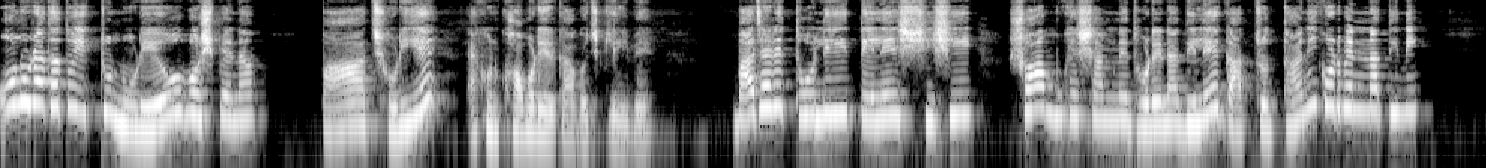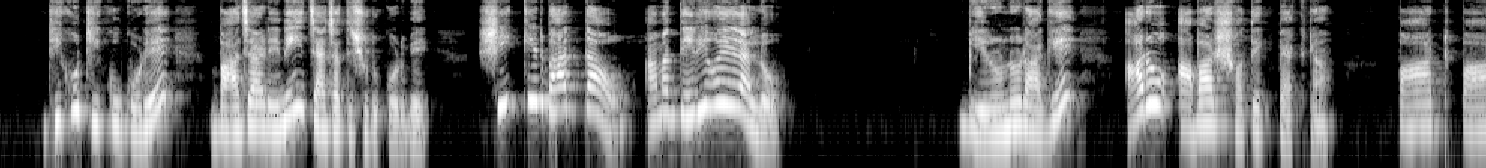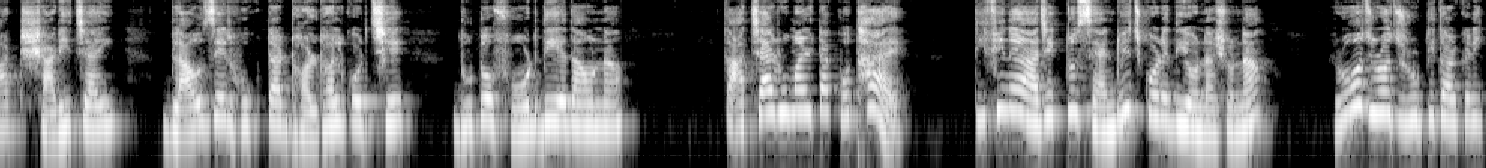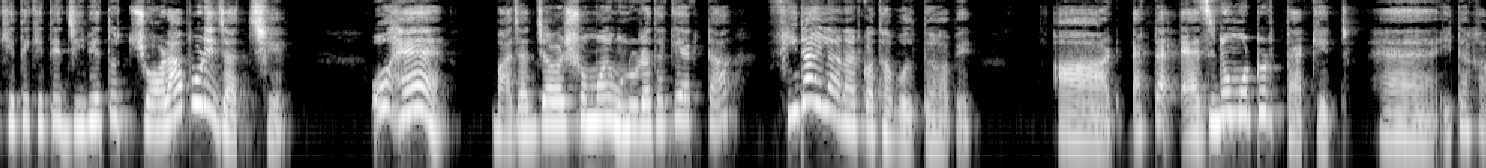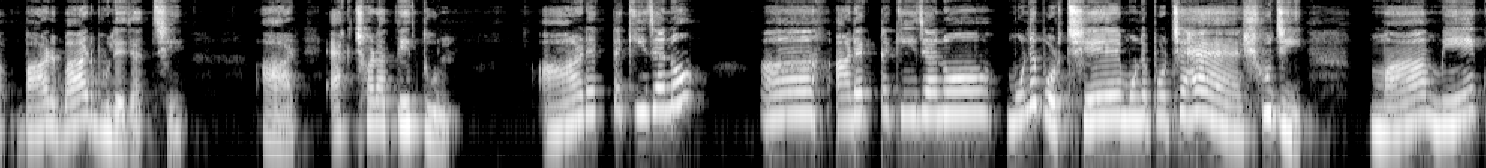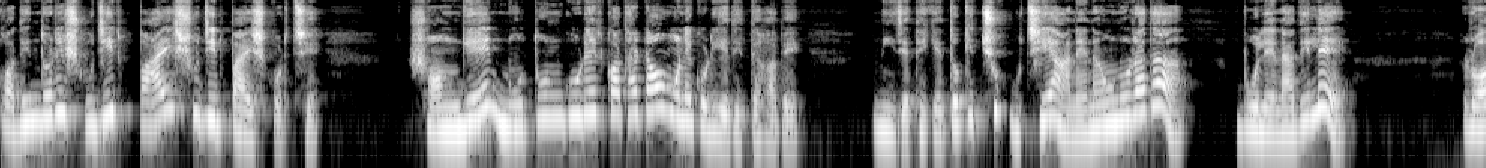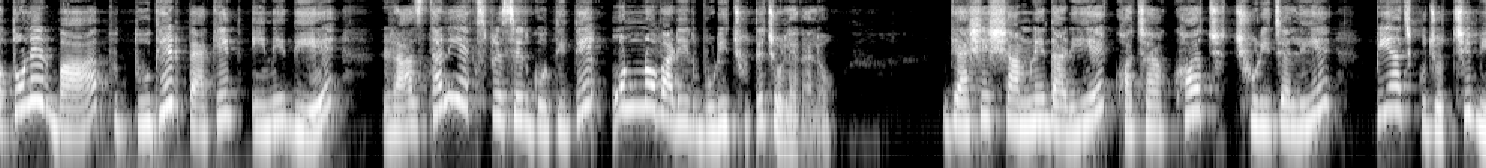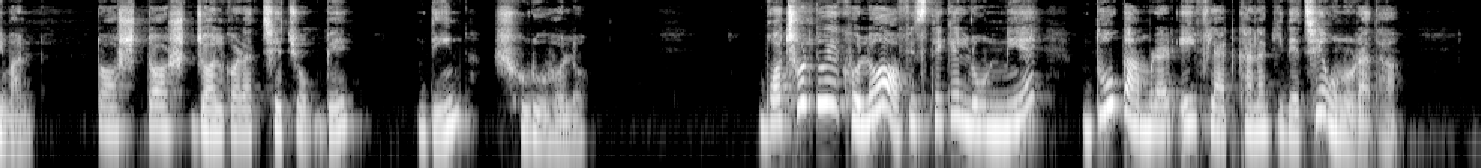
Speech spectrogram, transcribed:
অনুরাধা তো একটু নড়েও বসবে না। পা ছড়িয়ে এখন খবরের কাগজ গিলবে। বাজারের থলি, তেলের শিশি সব মুখের সামনে ধরে না দিলে গাত্রোত্থানই করবেন না তিনি। ঢিকু ঠিকু করে বাজার এনেই চেঁচাতে শুরু করবে। শিগগির ভাত দাও, আমার দেরি হয়ে গেল। বেরোনোর আগে আরও আবার শতেক প্যাকনা। পাট পাট, শাড়ি চাই, ব্লাউজের হুকটা ঢলঢল করছে, দুটো ফোঁড় দিয়ে দাও না। কাঁচা রুমালটা কোথায়? টিফিনে আজ একটু স্যান্ডউইচ করে দিও না, সোনা। রোজ রোজ রুটি তরকারি খেতে খেতে জিভে তো চড়া পড়ে যাচ্ছে। ও হ্যাঁ বাজার যাওয়ার সময় অনুরাধাকে একটা ফিনাইল আনার কথা বলতে হবে। আর একটা অ্যাজিনোমোটোর প্যাকেট। হ্যাঁ এটা বারবার ভুলে যাচ্ছি। আর এক ছড়া তেঁতুল। আর একটা কি যেন? আর একটা কি যেন? মনে পড়ছে মনে পড়ছে। হ্যাঁ হ্যাঁ সুজি। মা মেয়ে কদিন ধরে সুজির পায়েস সুজির পায়েস করছে। সঙ্গে নতুন গুড়ের কথাটাও মনে করিয়ে দিতে হবে। নিজে থেকে তো কিছু গুছিয়ে আনে না অনুরাধা। বলে না দিলে? রতনের বাপ দুধের প্যাকেট এনে দিয়ে রাজধানী এক্সপ্রেসের গতিতে অন্য বাড়ির বুড়ি ছুতে চলে গেল। গ্যাসের সামনে দাঁড়িয়ে খচাখচ ছুরি চালিয়ে পেঁয়াজ কুচোচ্ছে বিমান। টস টস জল করাচ্ছে চোখ বেয়ে। দিন শুরু হলো। বছর দুয়েক হলো অফিস থেকে লোন নিয়ে দু কামরার এই ফ্ল্যাটখানা কিনেছে অনুরাধা।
